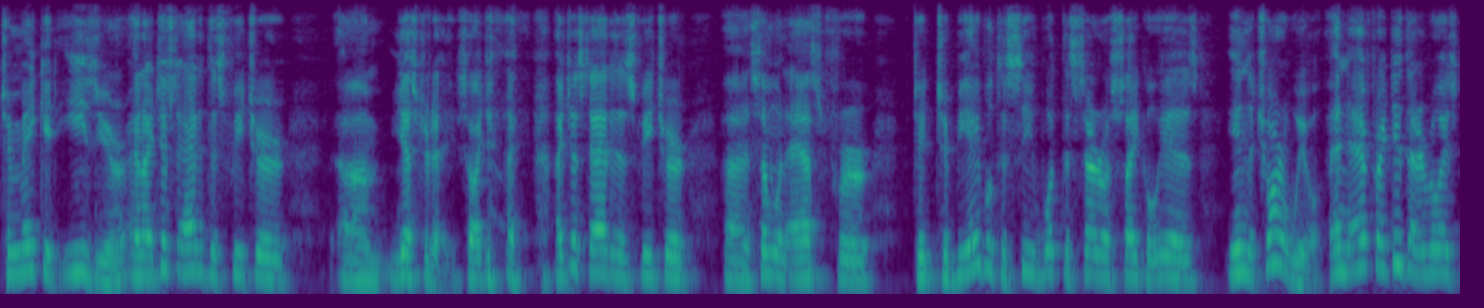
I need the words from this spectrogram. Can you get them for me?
to make it easier, and I just added this feature um, yesterday. So I just, I just added this feature. Uh, someone asked for to, to be able to see what the Saros cycle is in the chart wheel, and after I did that, I realized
